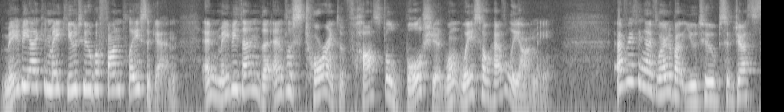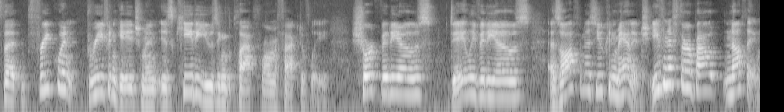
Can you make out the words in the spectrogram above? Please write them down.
Maybe I can make YouTube a fun place again, and maybe then the endless torrent of hostile bullshit won't weigh so heavily on me. Everything I've learned about YouTube suggests that frequent, brief engagement is key to using the platform effectively. Short videos, daily videos, as often as you can manage, even if they're about nothing.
